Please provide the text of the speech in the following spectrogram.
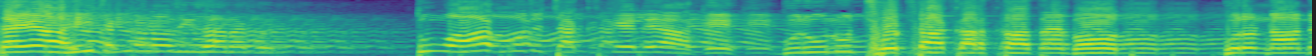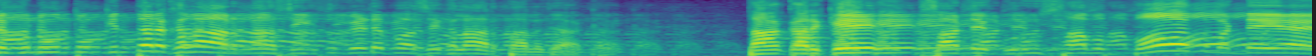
ਤੈਂ ਆਹੀ ਚੱਕਣਾ ਸੀ ਸਾਰਾ ਕੁਝ ਤੂੰ ਆਹ ਕੁਝ ਚੱਕ ਕੇ ਲਿਆ ਕੇ ਗੁਰੂ ਨੂੰ ਛੋਟਾ ਕਰਤਾ ਤੈਂ ਬਹੁਤ। ਗੁਰੂ ਨਾਨਕ ਨੂੰ ਤੂੰ ਕਿੱਧਰ ਖਿਲਾਰਨਾ ਸੀ? ਤੂੰ ਕਿਹੜੇ ਪਾਸੇ ਖਿਲਾਰਤਾ ਲਿਜਾ ਕੇ? ਤਾਂ ਕਰਕੇ ਸਾਡੇ ਗੁਰੂ ਸਾਹਿਬ ਬਹੁਤ ਵੱਡੇ ਐ।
